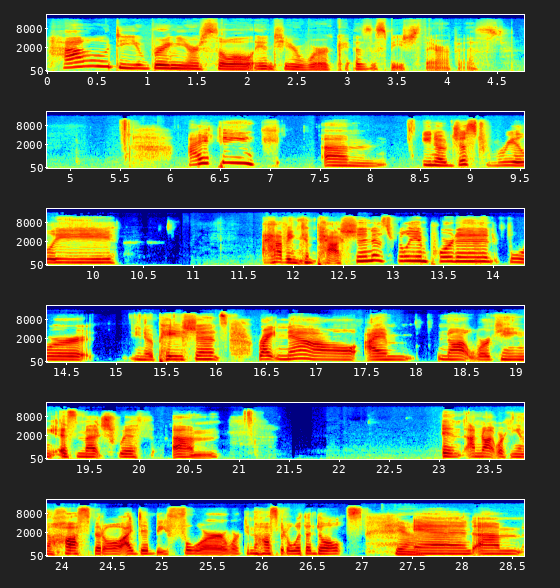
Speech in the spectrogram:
how do you bring your soul into your work as a speech therapist? I think, um, you know, just really having compassion is really important for, you know, patients. Right now, I'm not working as much with um, in, I'm not working in the hospital. I did before work in the hospital with adults. Yeah. And um,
